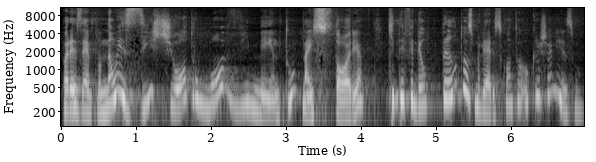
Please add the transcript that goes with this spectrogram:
Por exemplo, não existe outro movimento na história que defendeu tanto as mulheres quanto o cristianismo.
